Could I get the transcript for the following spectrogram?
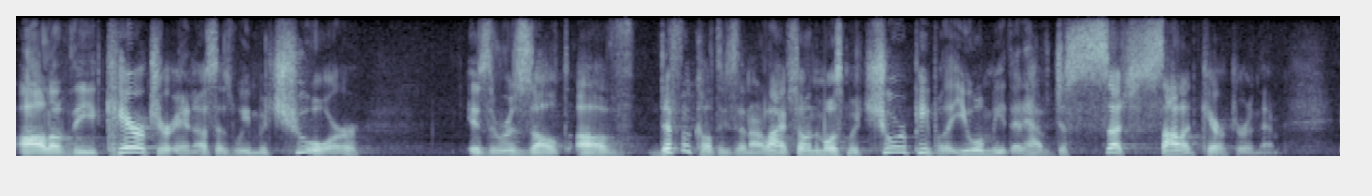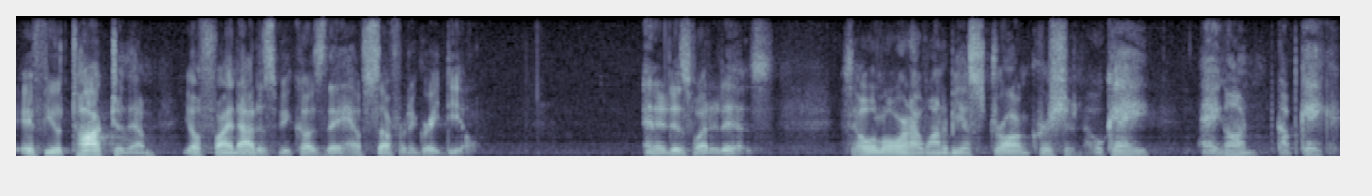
all of the character in us as we mature is the result of difficulties in our life. Some of the most mature people that you will meet that have just such solid character in them, if you talk to them, you'll find out it's because they have suffered a great deal and it is what it is. You say, Oh Lord, I want to be a strong Christian. Okay, hang on, cupcake.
